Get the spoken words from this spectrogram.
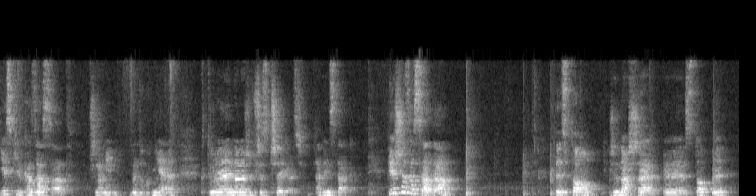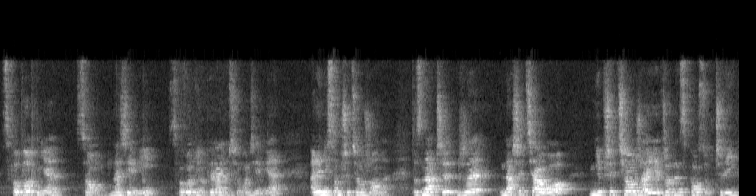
jest kilka zasad, przynajmniej według mnie, które należy przestrzegać. A więc tak. Pierwsza zasada to jest to, że nasze y, stopy swobodnie są na ziemi, swobodnie opierają się o ziemię, ale nie są przeciążone. To znaczy, że nasze ciało nie przeciąża je w żaden sposób, czyli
